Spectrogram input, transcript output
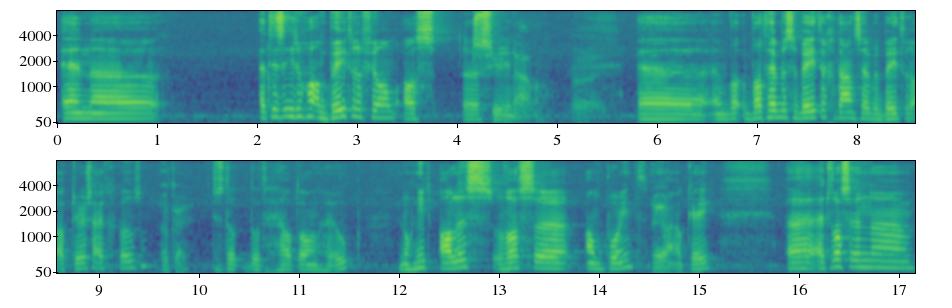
En het is in ieder geval een betere film als Suriname. Eh, en wa- wat hebben ze beter gedaan? Ze hebben betere acteurs uitgekozen. Oké. Dus dat, dat helpt al een hoop. Nog niet alles was eh on point, Ja. maar oké. Eh, het was een, een,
